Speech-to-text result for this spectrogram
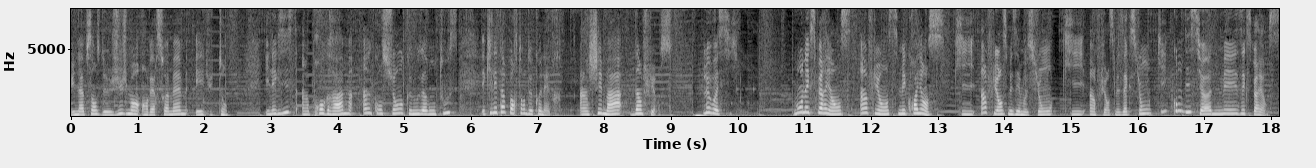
une absence de jugement envers soi-même et du temps. Il existe un programme inconscient que nous avons tous et qu'il est important de connaître, un schéma d'influence. Le voici. Mon expérience influence mes croyances, qui influencent mes émotions, qui influencent mes actions, qui conditionnent mes expériences.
